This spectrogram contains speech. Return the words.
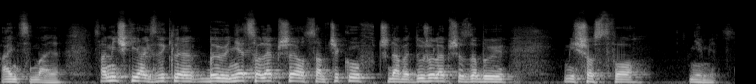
Heinz Mayer. Samiczki jak zwykle były nieco lepsze od samczyków, czy nawet dużo lepsze, zdobyły Mistrzostwo Niemiec.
